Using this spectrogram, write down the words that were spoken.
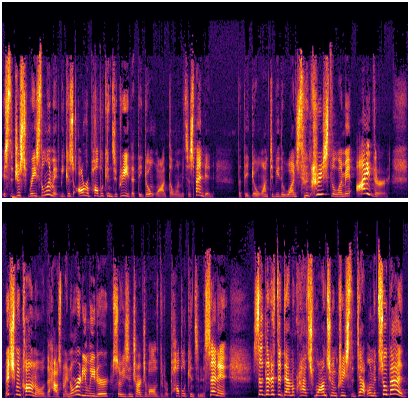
is to just raise the limit because all Republicans agree that they don't want the limit suspended but they don't want to be the ones to increase the limit either. Mitch McConnell, the House Minority Leader, so he's in charge of all of the Republicans in the Senate, said that if the Democrats want to increase the debt limit so bad,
